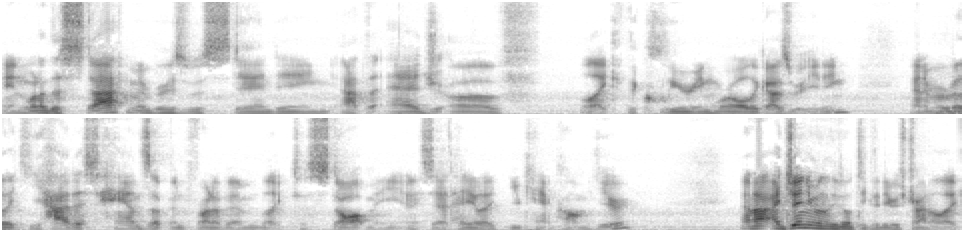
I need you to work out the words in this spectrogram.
and one of the staff members was standing at the edge of like the clearing where all the guys were eating, and I remember like he had his hands up in front of him like to stop me, and he said, "Hey, like you can't come here," and I, I genuinely don't think that he was trying to like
